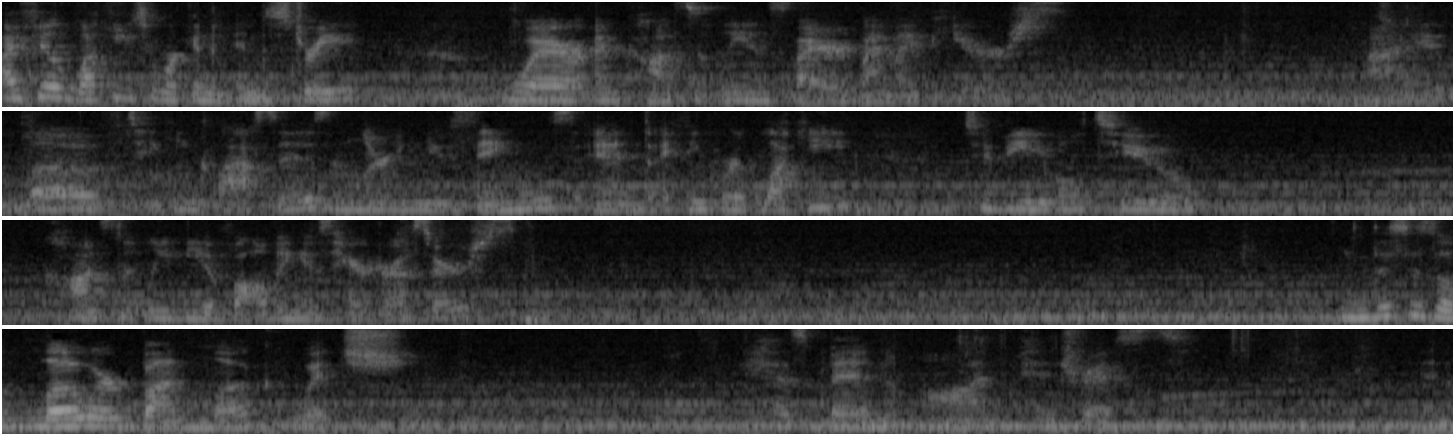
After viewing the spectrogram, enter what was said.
I feel lucky to work in an industry where I'm constantly inspired by my peers. I love taking classes and learning new things, and I think we're lucky to be able to constantly be evolving as hairdressers. And this is a lower bun look, which has been on Pinterest and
